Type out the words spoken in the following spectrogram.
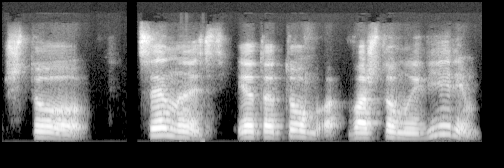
что ценность – это то, во что мы верим,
